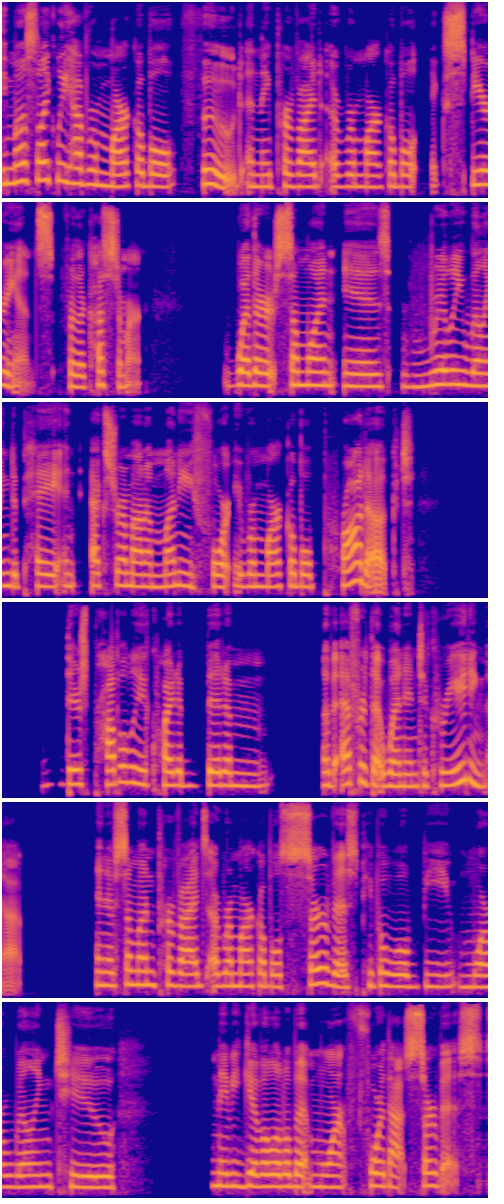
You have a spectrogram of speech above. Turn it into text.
they most likely have remarkable food and they provide a remarkable experience for their customer. Whether someone is really willing to pay an extra amount of money for a remarkable product, there's probably quite a bit of of effort that went into creating that. And if someone provides a remarkable service, people will be more willing to maybe give a little bit more for that service.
